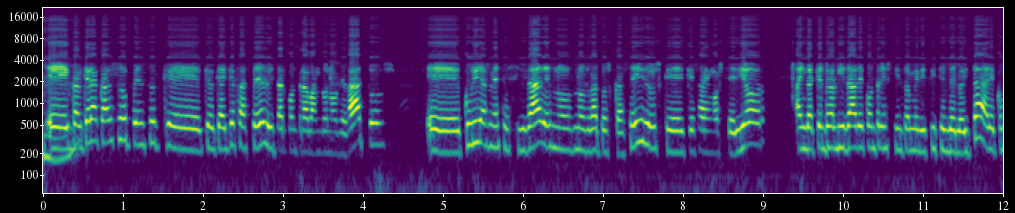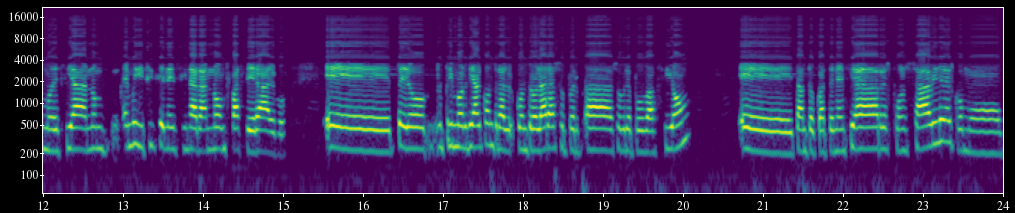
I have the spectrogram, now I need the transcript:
Uh -huh. Eh, en calquera caso, penso que, que o que hai que facer é loitar contra o abandono de gatos, eh, cubrir as necesidades nos, nos gatos caseiros que, que saben o exterior, ainda que en realidade contra instinto é moi difícil de loitar, e como decía, non, é moi difícil ensinar a non facer algo, eh, pero primordial contra, controlar a, super, a sobrepoboación, eh, tanto coa tenencia responsable como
